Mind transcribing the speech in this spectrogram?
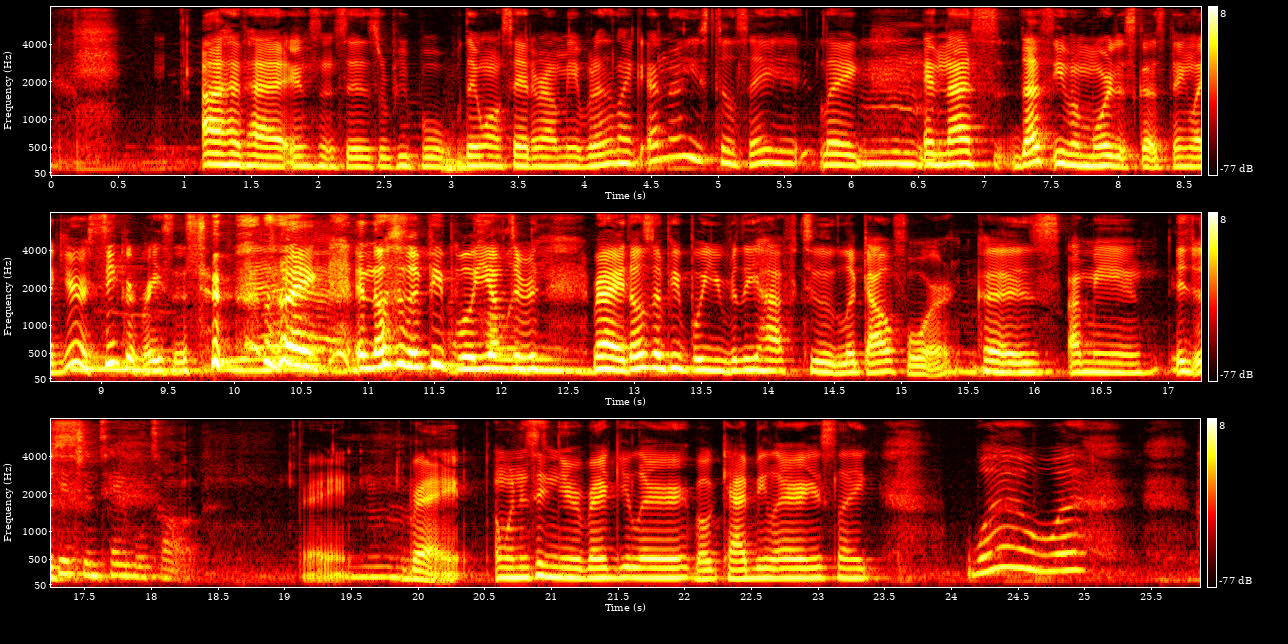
I have had instances where people they won't say it around me, but I'm like, I know you still say it, like, Mm. and that's that's even more disgusting. Like you're a secret Mm. racist, Yeah. like, and those are the people Like you have to, re- right? Those are the people you really have to look out for, because I mean, it It's just kitchen table talk. right, Mhm. right. And when it's in your regular vocabulary, it's like, whoa,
